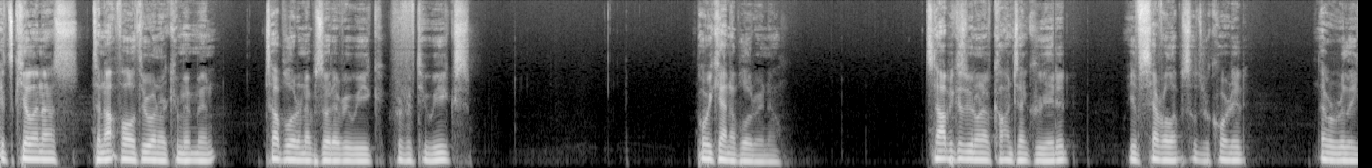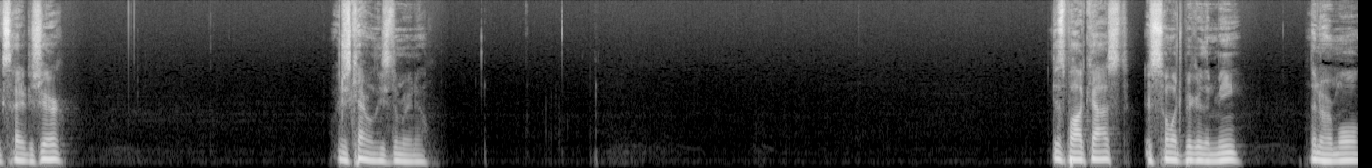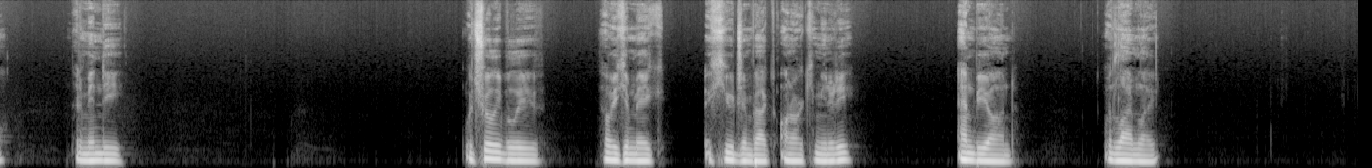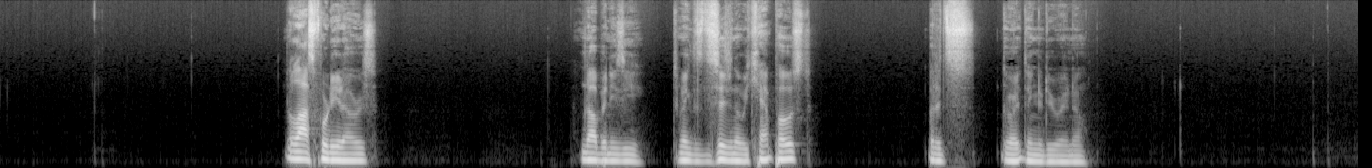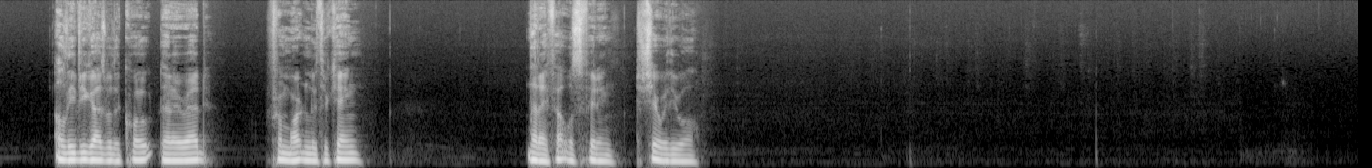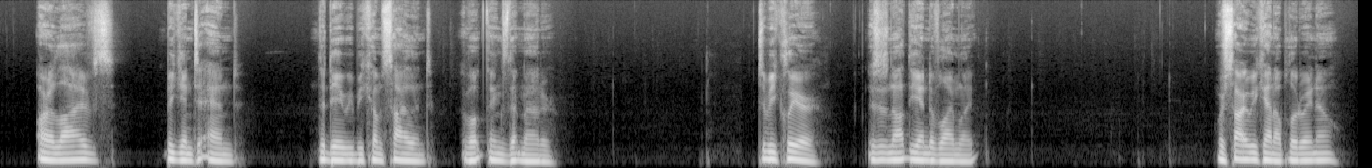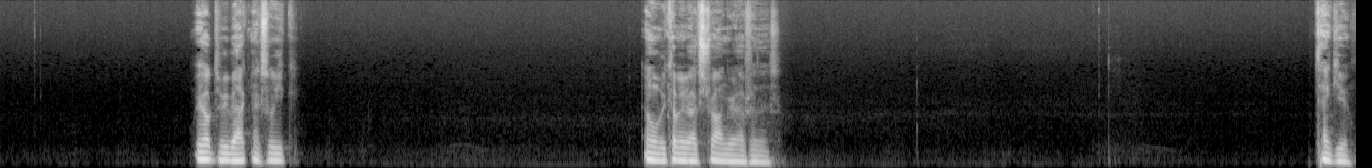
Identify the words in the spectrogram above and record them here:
it's killing us to not follow through on our commitment to upload an episode every week for 50 weeks. But we can't upload right now. It's not because we don't have content created. We have several episodes recorded that we're really excited to share. We just can't release them right now. This podcast is so much bigger than me, than Harmol, than Mindy. We truly believe that we can make a huge impact on our community and beyond with Limelight. The last 48 hours have not been easy to make this decision that we can't post, but it's the right thing to do right now. I'll leave you guys with a quote that I read from Martin Luther King that I felt was fitting to share with you all. Our lives begin to end the day we become silent about things that matter. To be clear, this is not the end of Limelight. We're sorry we can't upload right now. We hope to be back next week. And we'll be coming back stronger after this. Thank you.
